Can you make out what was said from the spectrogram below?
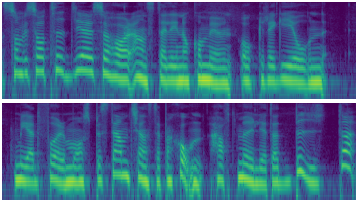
Som vi sa tidigare så har anställda inom kommun och region med förmånsbestämd tjänstepension haft möjlighet att byta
